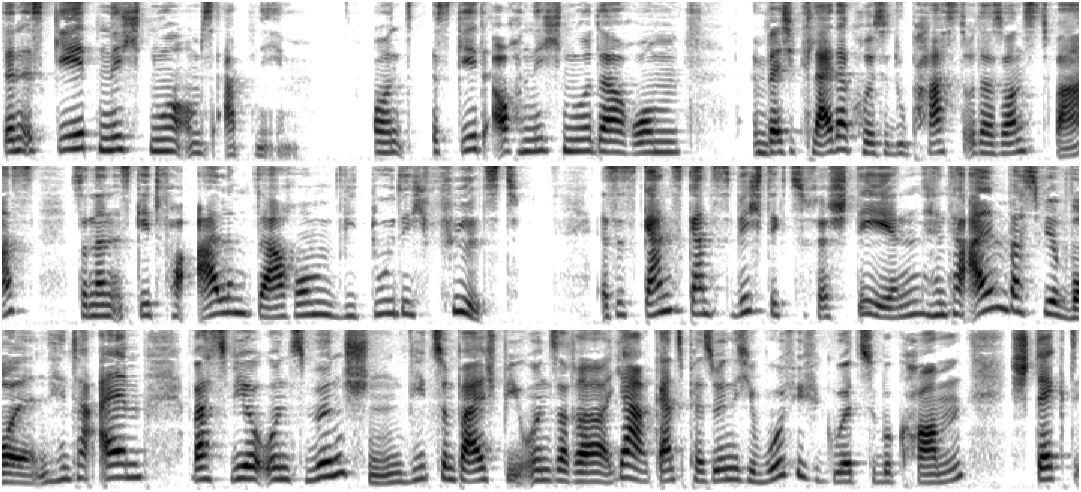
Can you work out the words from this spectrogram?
Denn es geht nicht nur ums Abnehmen. Und es geht auch nicht nur darum, in welche Kleidergröße du passt oder sonst was, sondern es geht vor allem darum, wie du dich fühlst. Es ist ganz, ganz wichtig zu verstehen, hinter allem, was wir wollen, hinter allem, was wir uns wünschen, wie zum Beispiel unsere, ja, ganz persönliche Wohlfühlfigur zu bekommen, steckt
